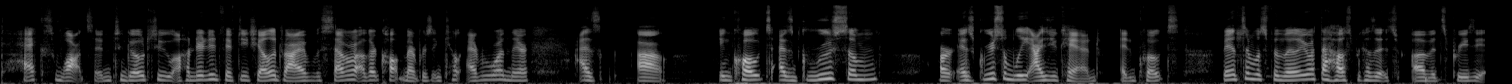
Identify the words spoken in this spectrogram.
Tex Watson, to go to 150 Cielo Drive with several other cult members and kill everyone there, as uh, in quotes, as gruesome or as gruesomely as you can. End quotes. Manson was familiar with the house because of its pre-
